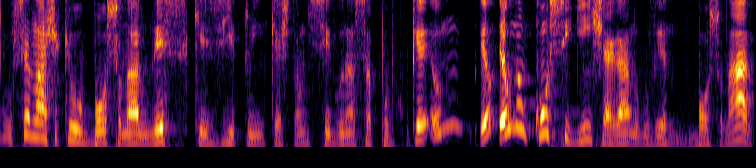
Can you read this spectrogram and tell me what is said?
você não acha que o Bolsonaro, nesse quesito, em questão de segurança pública, porque eu, eu, eu não consegui enxergar no governo Bolsonaro,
